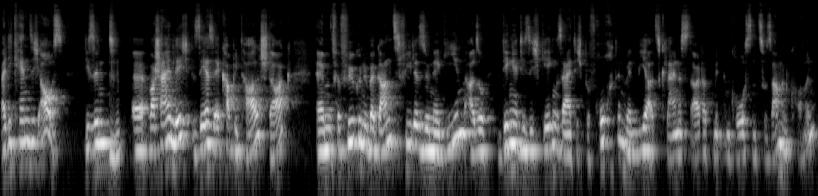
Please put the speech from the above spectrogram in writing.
Weil die kennen sich aus. Die sind mhm. äh, wahrscheinlich sehr, sehr kapitalstark, ähm, verfügen über ganz viele Synergien, also Dinge, die sich gegenseitig befruchten, wenn wir als kleines Startup mit einem großen zusammenkommen.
